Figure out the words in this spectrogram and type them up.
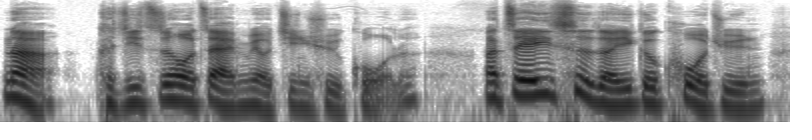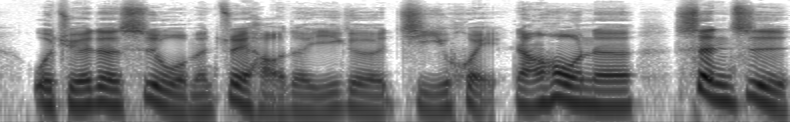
那可惜之后再也没有进去过了。那这一次的一个扩军，我觉得是我们最好的一个机会。然后呢，甚至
